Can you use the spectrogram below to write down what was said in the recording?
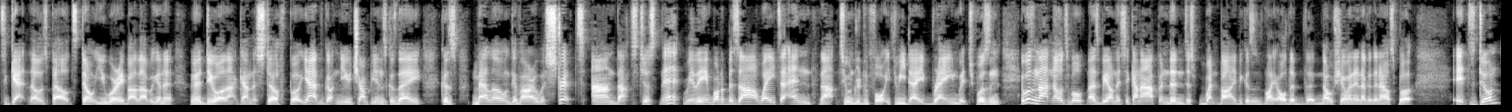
to get those belts. Don't you worry about that. We're going to, we're going to do all that kind of stuff. But yeah, they've got new champions because they, because Melo and Guevara were stripped and that's just it, really. What a bizarre way to end that 243 day reign, which wasn't, it wasn't that notable. Let's be honest. It kind of happened and just went by because of like all the, the no showing and everything else. But it's done,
